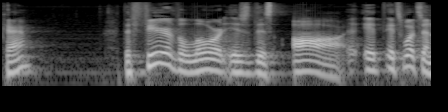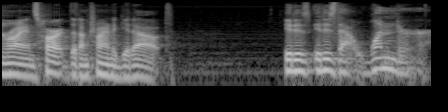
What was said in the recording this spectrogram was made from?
Okay? The fear of the Lord is this awe. It, it's what's in Ryan's heart that I'm trying to get out. It is, it is that wonder.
